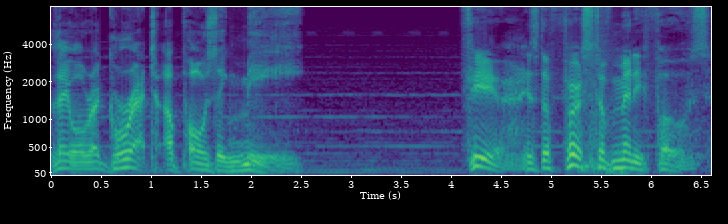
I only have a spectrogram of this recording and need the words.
They will regret opposing me. Fear is the first of many foes.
